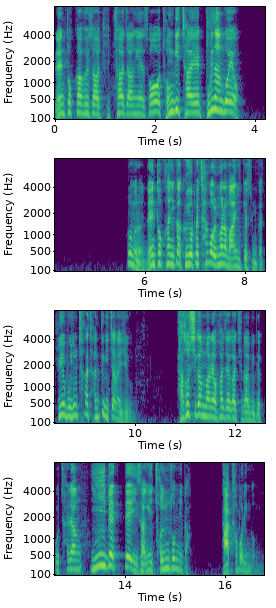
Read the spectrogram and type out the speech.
렌터카 회사 주차장에서 전기차에 불이 난 거예요. 그러면은 렌터카니까 그 옆에 차가 얼마나 많이 있겠습니까? 뒤에 보시면 차가 잔뜩 있잖아요, 지금. 다섯 시간 만에 화재가 진압이 됐고 차량 200대 이상이 전소입니다. 다 타버린 겁니다.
